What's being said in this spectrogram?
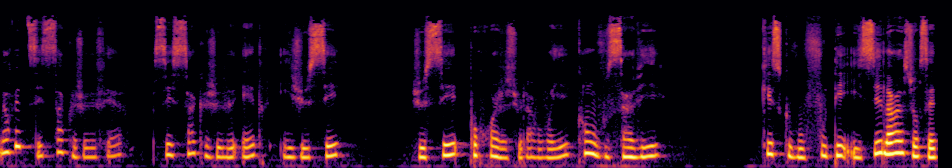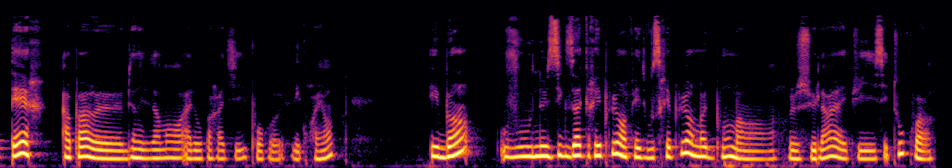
Mais en fait, c'est ça que je veux faire, c'est ça que je veux être et je sais, je sais pourquoi je suis là. Vous voyez, quand vous savez qu'est-ce que vous foutez ici, là, sur cette terre, à part euh, bien évidemment aller au paradis pour euh, les croyants, eh ben vous ne zigzaguerez plus en fait. Vous serez plus en mode bon ben je suis là et puis c'est tout quoi.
